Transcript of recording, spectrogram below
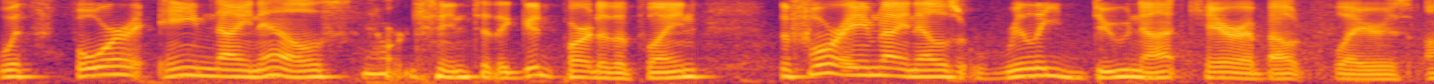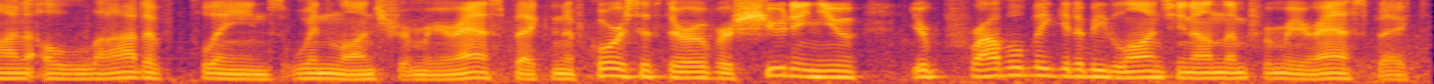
with four AIM-9Ls, now we're getting to the good part of the plane, the four AIM-9Ls really do not care about flares on a lot of planes when launched from rear aspect, and of course if they're overshooting you, you're probably going to be launching on them from rear aspect.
